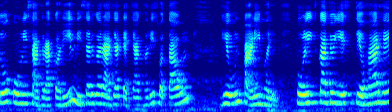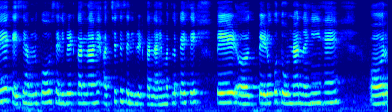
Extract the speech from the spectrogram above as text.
जो को साजरा करील, निसर्ग राजा घरी स्वतःहून घेऊन पानी भरे होली का जो ये त्यौहार है, कैसे हम लोग को सेलिब्रेट करना है, अच्छे से सेलिब्रेट करना है मतलब कैसे पेड़ पेड़ों को तोड़ना नहीं है और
